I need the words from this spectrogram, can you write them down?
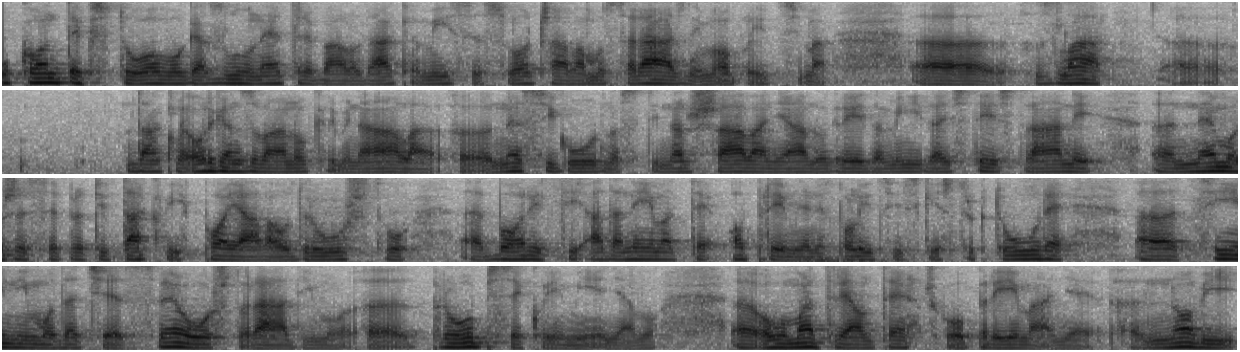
U kontekstu ovoga zlu ne trebalo, dakle, mi se suočavamo sa raznim oblicima eh, zla, eh, dakle, organizovanog kriminala, eh, nesigurnosti, narušavanja javnog reda mira. I s te strane ne može se protiv takvih pojava u društvu boriti, a da nemate opremljene policijske strukture, cijenimo da će sve ovo što radimo, propise koje mijenjamo, ovo materijalno-tehničko opremanje, novi,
